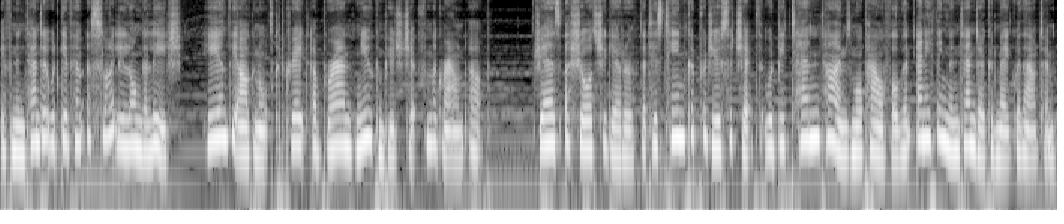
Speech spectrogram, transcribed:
If Nintendo would give him a slightly longer leash, he and the Argonauts could create a brand new computer chip from the ground up. Jez assured Shigeru that his team could produce a chip that would be 10 times more powerful than anything Nintendo could make without him.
